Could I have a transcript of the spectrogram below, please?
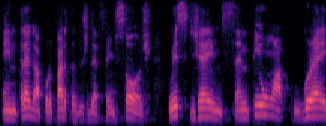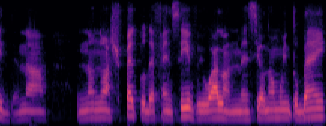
entrega por parte dos defensores, Rhys James sentiu um upgrade na, no, no, aspecto defensivo, e o Alan mencionou muito bem,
